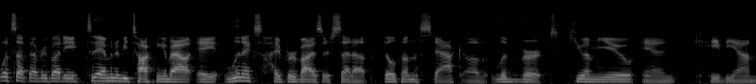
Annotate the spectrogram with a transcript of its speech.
What's up everybody? Today I'm going to be talking about a Linux hypervisor setup built on the stack of libvirt, QEMU, and KVM.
